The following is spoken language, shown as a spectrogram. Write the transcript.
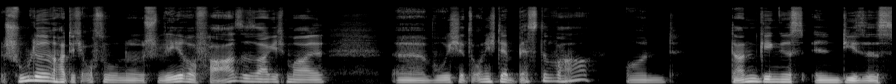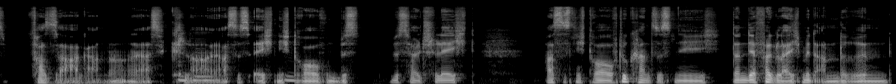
äh, Schule hatte ich auch so eine schwere Phase, sage ich mal. äh, wo ich jetzt auch nicht der Beste war. Und dann ging es in dieses Versager. Ne? Ja, ist klar, mhm. hast es echt nicht mhm. drauf und bist, bist halt schlecht, hast es nicht drauf, du kannst es nicht. Dann der Vergleich mit anderen.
